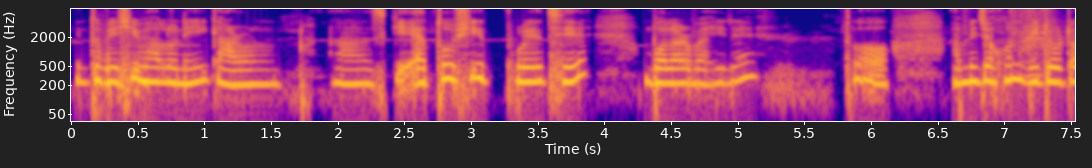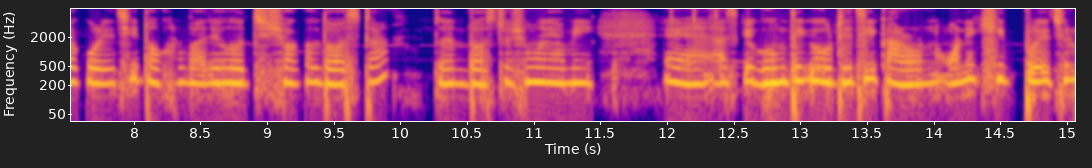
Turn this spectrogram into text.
কিন্তু বেশি ভালো নেই, কারণ আজকে এত শীত পড়েছে বলার বাহিরে। তো আমি যখন ভিডিওটা করেছি, তখন বাজে হচ্ছে সকাল দশটা। তো দশটার সময় আমি আজকে ঘুম থেকে উঠেছি, কারণ অনেক শীত পড়েছিল,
